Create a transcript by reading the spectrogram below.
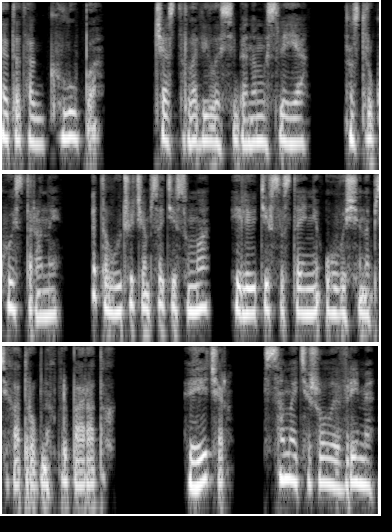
Это так глупо. Часто ловила себя на мысли я. Но с другой стороны, это лучше, чем сойти с ума или уйти в состояние овощи на психотропных препаратах. Вечер, самое тяжелое время,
